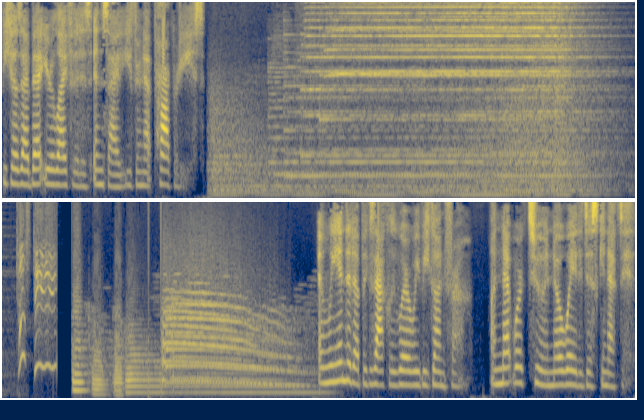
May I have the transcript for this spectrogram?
because I bet your life it is inside Ethernet properties. And we ended up exactly where we begun from, on network 2 and no way to disconnect it.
